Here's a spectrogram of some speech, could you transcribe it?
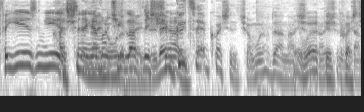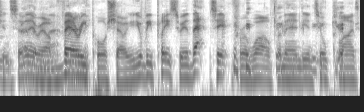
For years and years, saying how much you love this really. They show. a good set of questions, John. Well done. I They should- were I good should questions. So there we are. that, Very really. poor showing. You'll be pleased to hear that's it for a while from Andy until Clive.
